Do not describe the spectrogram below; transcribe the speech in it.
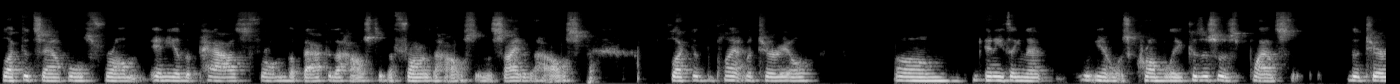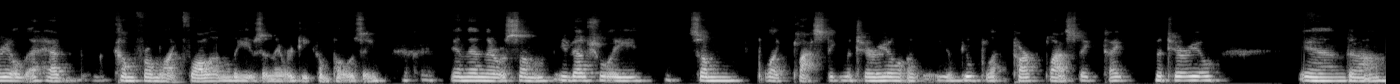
Collected samples from any of the paths from the back of the house to the front of the house and the side of the house. Collected the plant material, um, anything that you know was crumbly because this was plants material that had come from like fallen leaves and they were decomposing. Okay. And then there was some eventually some like plastic material, uh, you know, blue tarp plastic type material. And uh,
